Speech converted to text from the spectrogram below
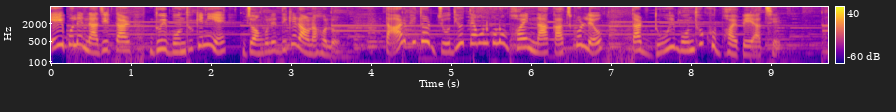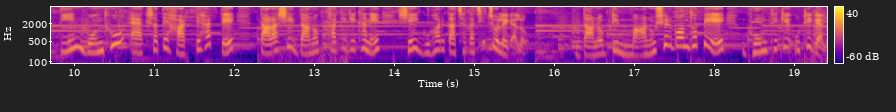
এই বলে নাজির তার দুই বন্ধুকে নিয়ে জঙ্গলের দিকে রওনা হলো। তার ভিতর যদিও তেমন কোনো ভয় না কাজ করলেও তার দুই বন্ধু খুব ভয় পেয়ে আছে। তিন বন্ধু একসাথে হাঁটতে হাঁটতে তারা সেই দানব থাকে যেখানে সেই গুহার কাছাকাছি চলে গেল। দানবটি মানুষের গন্ধ পেয়ে ঘুম থেকে উঠে গেল।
